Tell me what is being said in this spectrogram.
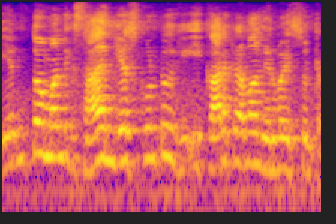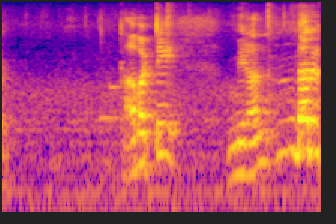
ఎంతో మందికి సాయం చేసుకుంటూ ఈ కార్యక్రమాలు నిర్వహిస్తుంటాడు కాబట్టి మీరందరూ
